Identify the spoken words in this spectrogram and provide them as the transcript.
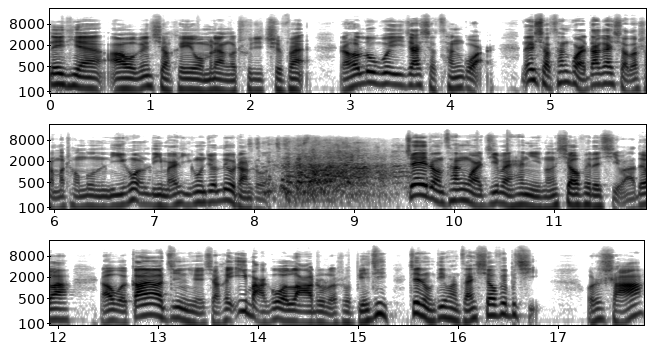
那天啊，我跟小黑我们两个出去吃饭，然后路过一家小餐馆那个小餐馆大概小到什么程度呢？一共里面一共就六张桌，这种餐馆基本上你能消费得起吧，对吧？然后我刚要进去，小黑一把给我拉住了，说别进，这种地方咱消费不起。我说啥？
